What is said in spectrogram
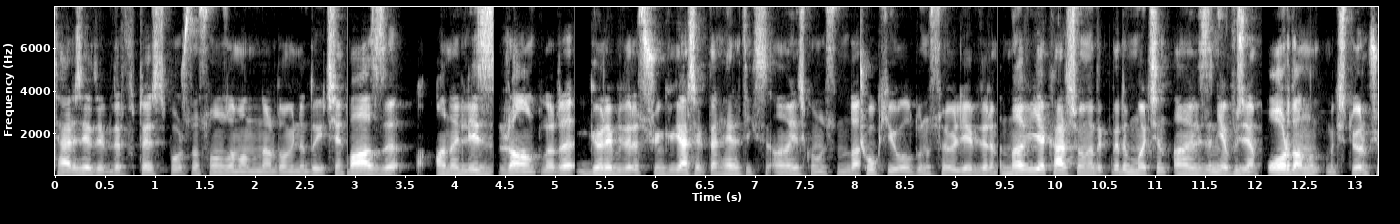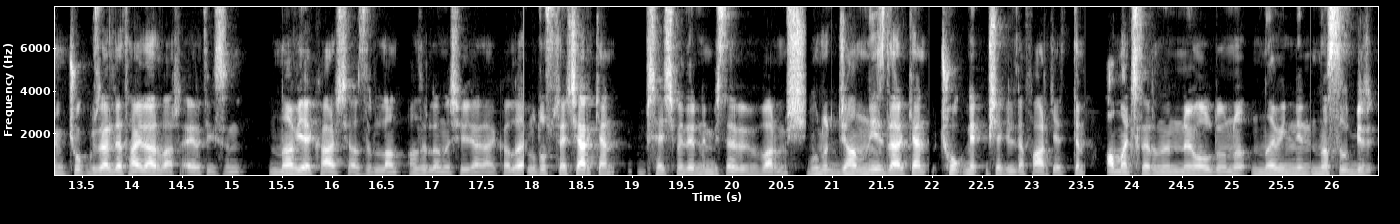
tercih edebilir. Futbol Sports'un son zamanlarda oynadığı için bazı analiz roundları görebiliriz. Çünkü gerçekten Heretics'in analiz konusunda çok iyi olduğunu söyleyebilirim. Navi'ye karşı oynadıkları maçın analizini yapacağım. Orada anlatmak istiyorum çünkü çok güzel detaylar var Heretics'in Navi'ye karşı hazırlan hazırlanışıyla alakalı. Lotus seçerken seçmelerinin bir sebebi varmış. Bunu canlı izlerken çok net bir şekilde fark ettim. Amaçlarının ne olduğunu, Navi'nin nasıl bir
